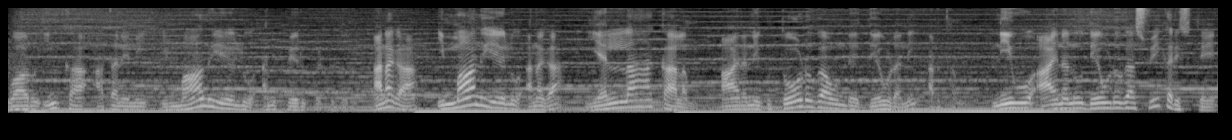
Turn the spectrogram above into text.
వారు ఇంకా అతనిని ఇమ్మానుయేలు అని పేరు పెట్టుదురు. అనగా ఇమ్మానుయేలు అనగా ఎల్లా కాలం ఆయన నీకు తోడుగా ఉండే దేవుడని అర్థం నీవు ఆయనను దేవుడుగా స్వీకరిస్తే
